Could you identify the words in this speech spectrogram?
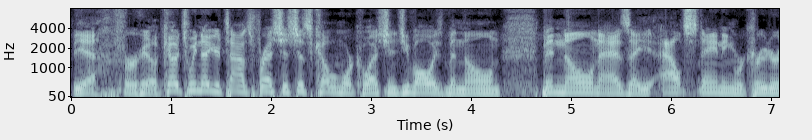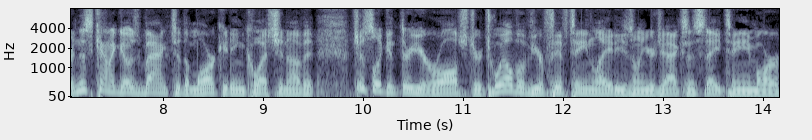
yeah, for real, Coach. We know your time's precious. Just a couple more questions. You've always been known, been known as a outstanding recruiter, and this kind of goes back to the marketing question of it. Just looking through your roster, twelve of your fifteen ladies on your Jackson State team are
